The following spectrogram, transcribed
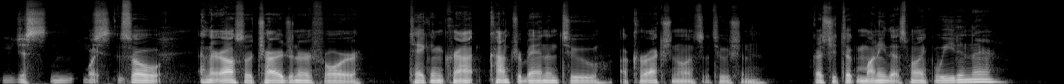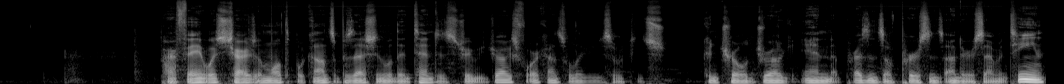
You just you Wait, s- so, and they're also charging her for taking contraband into a correctional institution because she took money that smelled like weed in there. Parfait was charged with multiple counts of possession with intent to distribute drugs, four counts of illegal use of a con- controlled drug in the presence of persons under 17,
